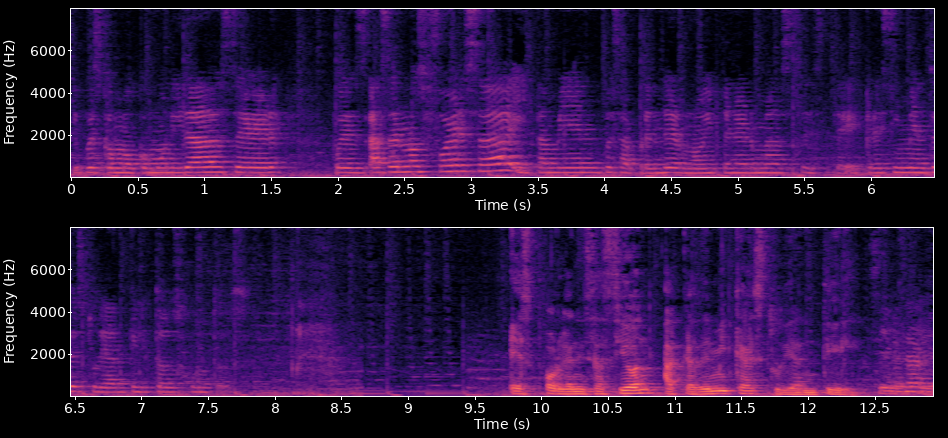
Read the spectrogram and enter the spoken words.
y pues como comunidad hacer pues hacernos fuerza y también pues aprender, ¿no? Y tener más este, crecimiento estudiantil todos juntos. Es organización académica estudiantil. Sí, Exacto.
